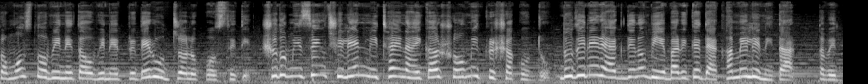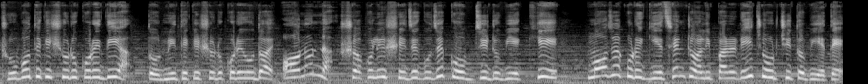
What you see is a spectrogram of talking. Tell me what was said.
সমস্ত অভিনেতা অভিনেত্রীদের উজ্জ্বল উপস্থিতি। শুধু মিসিং ছিলেন মিঠাই নায়িকা সৌমিত্রিষা কুণ্ডু। দুদিনের একদিনও বিয়ে বাড়িতে দেখা মেলেনি তার। তবে ধ্রুব থেকে শুরু করে দিয়া, তন্নি থেকে শুরু করে উদয়, অনন্যা সকলে সেজে গুজে কবজি ডুবিয়ে খেয়ে মজা করে গিয়েছেন টলিপাড়ার এই চর্চিত বিয়েতে।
